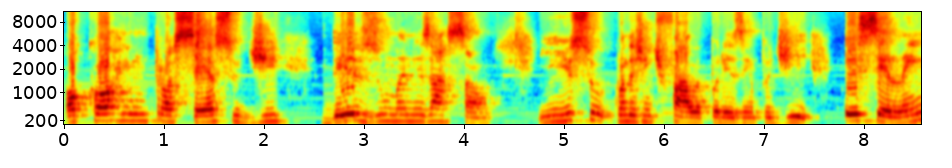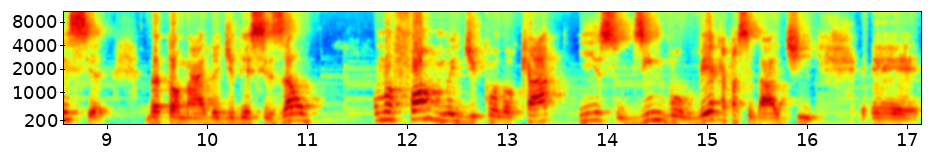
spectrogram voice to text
Ocorre um processo de desumanização. E isso, quando a gente fala, por exemplo, de excelência na tomada de decisão, uma forma de colocar isso, desenvolver a capacidade de é,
